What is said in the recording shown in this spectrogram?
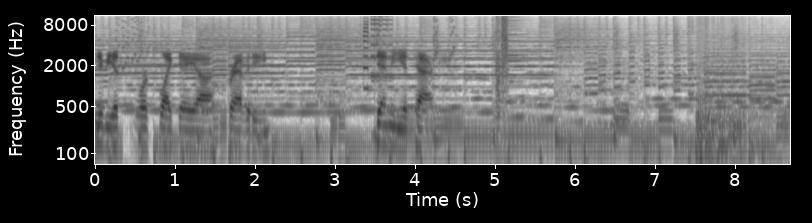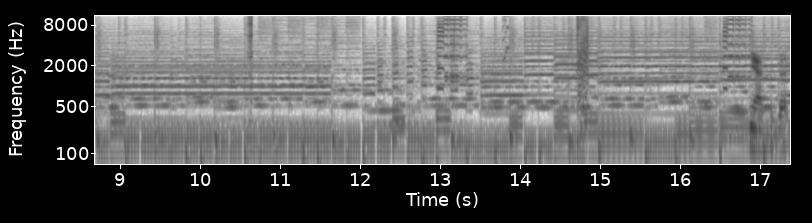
Maybe it works like a uh, gravity demi attack. Yeah, because that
